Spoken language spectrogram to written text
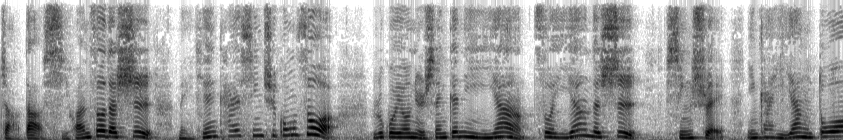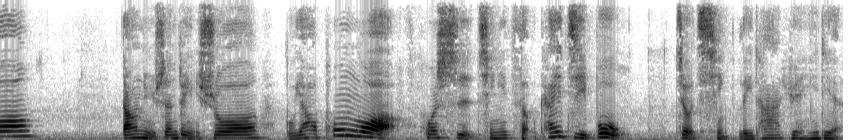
找到喜欢做的事，每天开心去工作。如果有女生跟你一样做一样的事，薪水应该一样多哦。当女生对你说“不要碰我”，或是“请你走开几步”，就请离她远一点，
